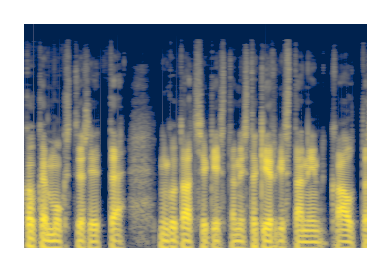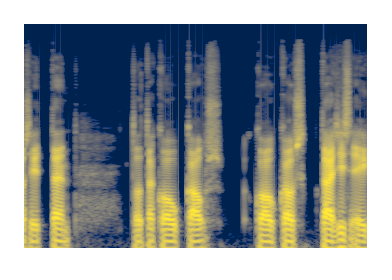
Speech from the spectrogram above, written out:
kokemukset ja sitten niin kuin Tatsikistanista Kirkistanin kautta sitten tota, koukkaus, koukkaus, tai siis ei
